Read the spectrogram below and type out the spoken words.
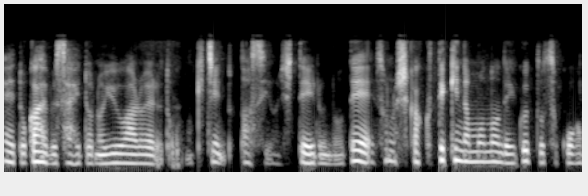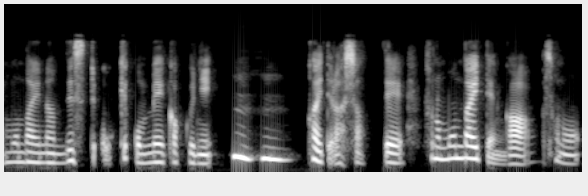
えー、と外部サイトの URL とかもきちんと出すようにしているのでその視覚的なものでいくとそこが問題なんですってこう結構明確にうんうん書いてらっしゃってその問題点がその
